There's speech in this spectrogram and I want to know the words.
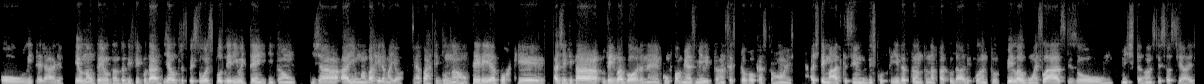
ou literária, eu não tenho tanta dificuldade. Já outras pessoas poderiam e têm, então já aí uma barreira maior. A parte do não seria porque a gente está vendo agora, né, conforme as militâncias, provocações, as temáticas sendo discutidas tanto na faculdade quanto pela algumas classes ou instâncias sociais.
